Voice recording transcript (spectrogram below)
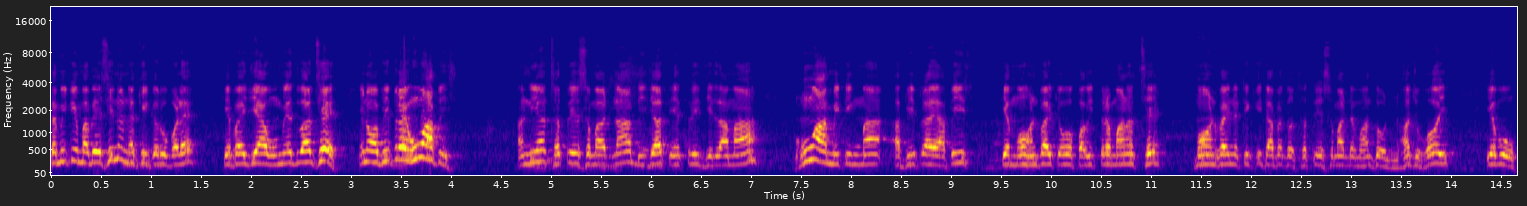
કમિટીમાં બેસીને નક્કી કરવું પડે કે ભાઈ જે આ ઉમેદવાર છે એનો અભિપ્રાય હું આપીશ. અન્ય ક્ષત્રિય સમાજના બીજા તેત્રીસ જિલ્લામાં હું આ મિટિંગમાં અભિપ્રાય આપીશ કે મોહનભાઈ કેવો પવિત્ર માણસ છે. મોહનભાઈને ટિકિટ આપે તો ક્ષત્રિય સમાજને વાંધો ન જ હોય. એવું.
